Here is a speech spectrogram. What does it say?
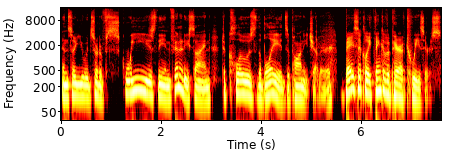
And so you would sort of squeeze the infinity sign to close the blades upon each other. Basically, think of a pair of tweezers,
